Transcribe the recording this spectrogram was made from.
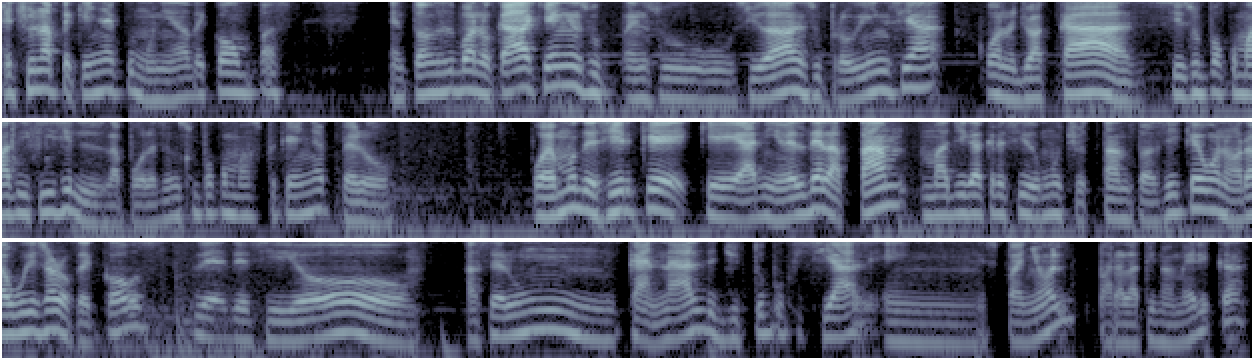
hecho una pequeña comunidad de compas. Entonces, bueno, cada quien en su, en su ciudad, en su provincia. Bueno, yo acá sí es un poco más difícil, la población es un poco más pequeña, pero podemos decir que, que a nivel de la TAM, Magic ha crecido mucho. Tanto así que, bueno, ahora Wizard of the Coast decidió hacer un canal de YouTube oficial en español para Latinoamérica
